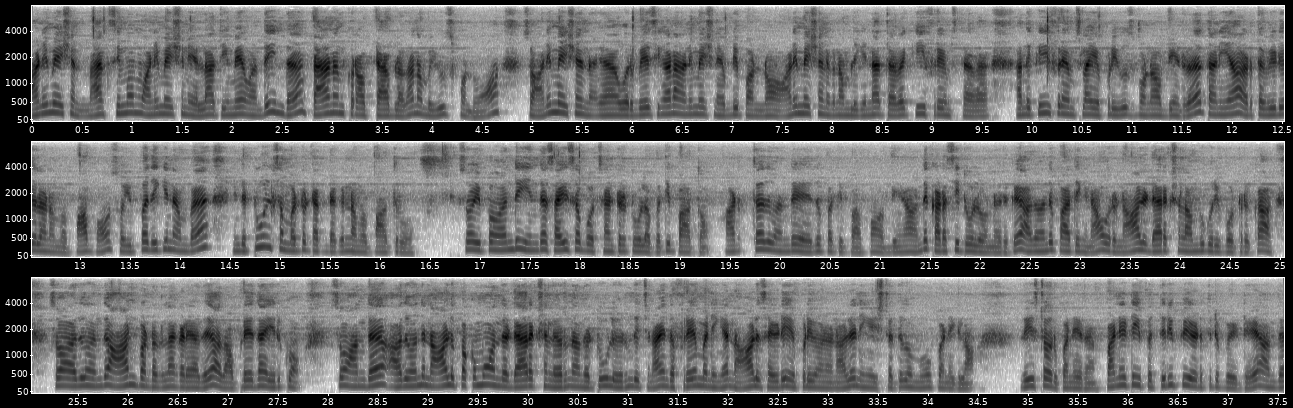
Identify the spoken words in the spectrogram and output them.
அனிமேஷன் மேக்ஸிமம் அனிமேஷன் எல்லாத்தையுமே வந்து இந்த பேன் அண்ட் கிராப் டேப்பில் தான் நம்ம யூஸ் பண்ணுவோம். ஸோ அனிமேஷன் ஒரு பேசிக்கான அனிமேஷன் எப்படி பண்ணோம் அனிமேஷனுக்கு நம்மளுக்கு என்ன தேவை? கீ ஃப்ரேம்ஸ் தேவை. அந்த கீ ஃப்ரேம்ஸ்லாம் எப்படி யூஸ் பண்ணோம் அப்படின்றத தனியாக அடுத்த வீடியோவில் நம்ம பார்ப்போம். ஸோ இப்போதைக்கு நம்ம இந்த டூல்ஸை மட்டும் டக் டக்குன்னு நம்ம பார்த்துருவோம். ஸோ இப்போ வந்து இந்த சைஸ் சப்போர்ட் சென்டர் டூலை பற்றி பார்த்தோம். அடுத்தது வந்து எது பற்றி பார்ப்போம் அப்படின்னா வந்து கடைசி டூல் ஒன்று இருக்குது அது வந்து பார்த்தீங்கன்னா ஒரு நாலு டேரக்ஷனில் அம்புக்குறி போட்டிருக்கா. ஸோ அது வந்து ஆன் பண்ணுறதுலாம் கிடையாது. அது அப்படியே தான் இருக்கும். ஸோ அந்த அது வந்து நாலு பக்கமும் அந்த டேரக்ஷன்லேருந்து அந்த டூல் இருந்துச்சுன்னா இந்த ஃப்ரேமை நீங்கள் நாலு சைடும் எப்படி வேணுனாலும் நீங்கள் இஷ்டத்துக்கு மூவ் பண்ணிக்கலாம். ரீஸ்டோர் பண்ணிடுறேன். பண்ணிவிட்டு இப்போ திருப்பி எடுத்துகிட்டு போயிட்டு அந்த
